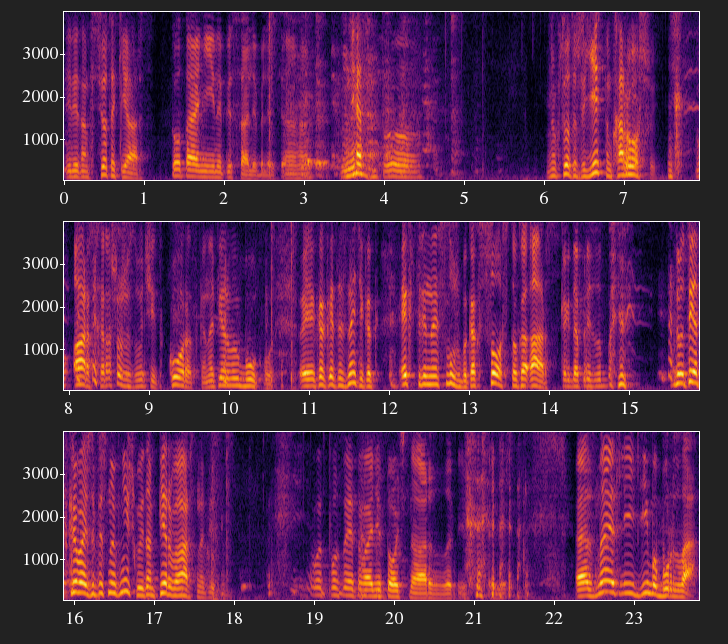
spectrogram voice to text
Или там все-таки Арс. То-то они и написали, блядь. Ага. Нет? Ну кто-то же есть там хороший. Ну Арс хорошо же звучит, коротко, на первую букву. Э, как это, знаете, как экстренная служба, как СОС, только Арс. Когда призаб... Ну ты открываешь записную книжку, и там первый Арс написан. Вот после этого они точно Арс запишут, конечно. Э, Знает ли Дима Бурза?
